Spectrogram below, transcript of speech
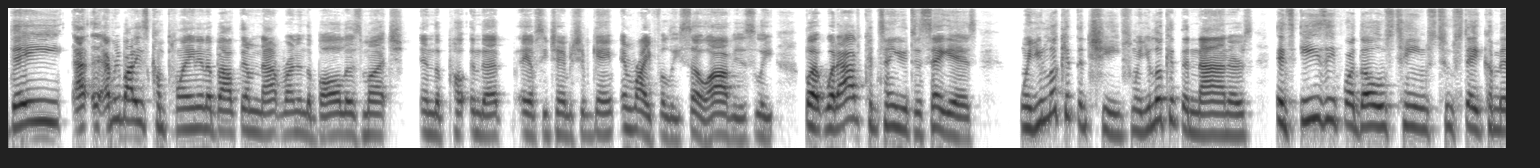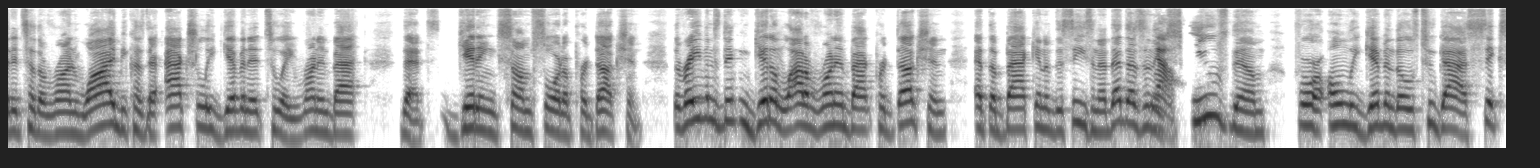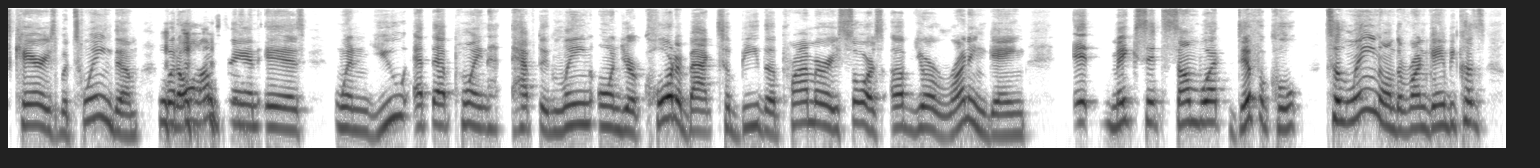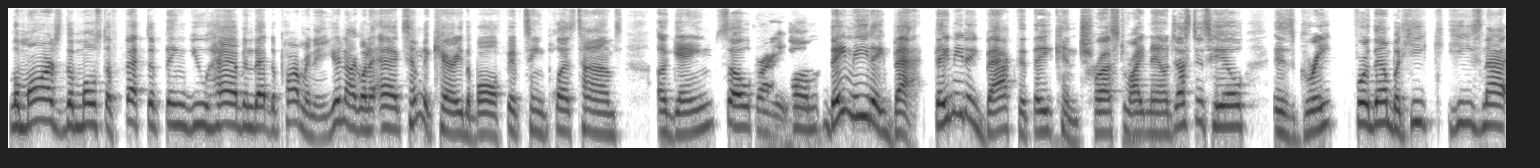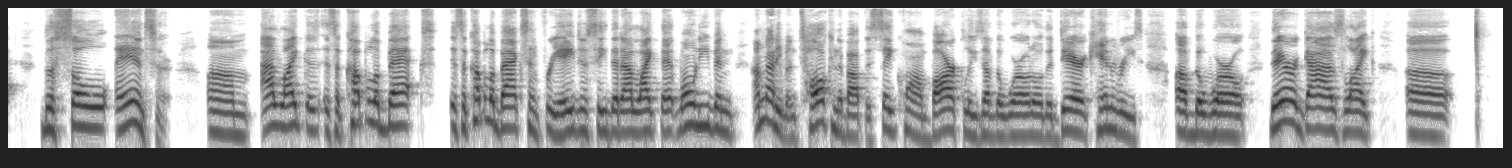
they everybody's complaining about them not running the ball as much in the in that AFC Championship game, and rightfully so, obviously. But what I've continued to say is when you look at the Chiefs, when you look at the Niners, it's easy for those teams to stay committed to the run. Why? Because they're actually giving it to a running back that's getting some sort of production. The Ravens didn't get a lot of running back production at the back end of the season. and that doesn't No. excuse them for only giving those two guys six carries between them. But all I'm saying is when you at that point have to lean on your quarterback to be the primary source of your running game, it makes it somewhat difficult to lean on the run game because Lamar's the most effective thing you have in that department. And you're not going to ask him to carry the ball 15 plus times a game. So right. um, they need a back. They need a back that they can trust right now. Justice Hill is great for them, but he he's not the sole answer. Um, I like it's a couple of backs. It's a couple of backs in free agency that I like. That won't even. I'm not even talking about the Saquon Barkleys of the world or the Derrick Henrys of the world. There are guys like uh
